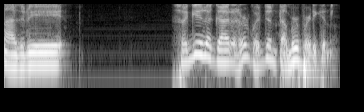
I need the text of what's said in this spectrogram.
மாதிரி சங்கீதக்காரர்கள் கொஞ்சம் தமிழ் படிக்கணும்.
